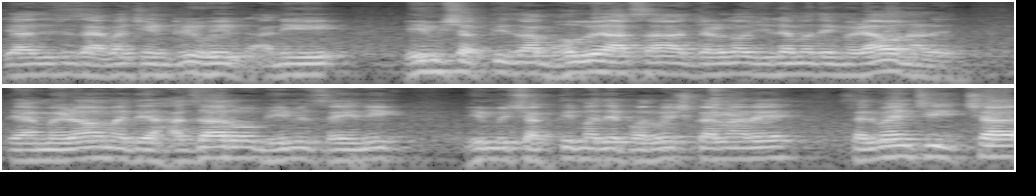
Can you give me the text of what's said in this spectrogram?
ज्या दिवशी साहेबांची एंट्री होईल आणि भीमशक्तीचा भव्य असा जळगाव जिल्ह्यामध्ये मेळावा होणार आहे त्या मेळाव्यामध्ये हजारो भीमसैनिक भीमशक्तीमध्ये प्रवेश करणारे सर्वांची इच्छा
